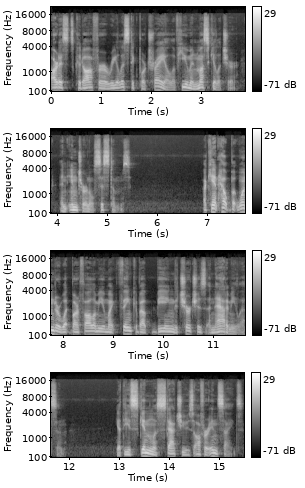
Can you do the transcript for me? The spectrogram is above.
artists could offer a realistic portrayal of human musculature and internal systems. I can't help but wonder what Bartholomew might think about being the church's anatomy lesson. Yet these skinless statues offer insights.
